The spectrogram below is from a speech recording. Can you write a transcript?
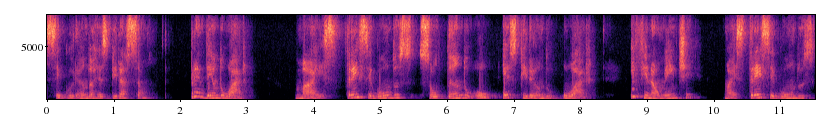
segurando a respiração, prendendo o ar, mais 3 segundos soltando ou expirando o ar, e finalmente mais 3 segundos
